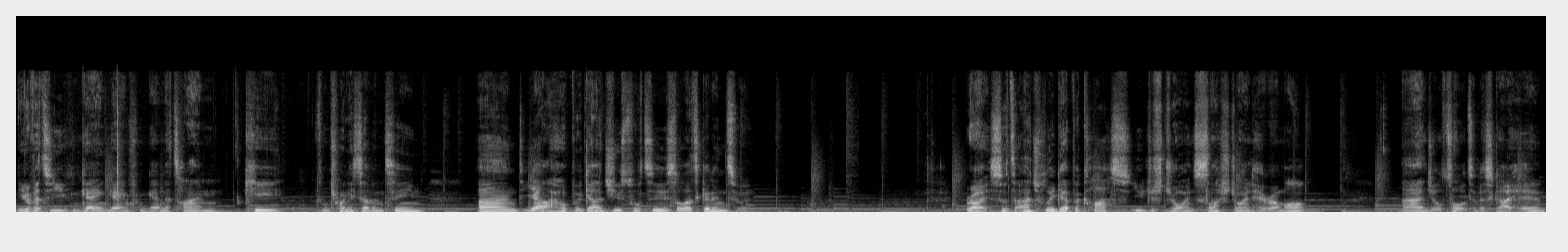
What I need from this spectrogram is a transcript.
the other two you can get in game from getting a time key from 2017. And yeah, I hope the guide's useful to you, so let's get into it. Right, so to actually get the class, you just join slash join hero mart, and you'll talk to this guy here,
